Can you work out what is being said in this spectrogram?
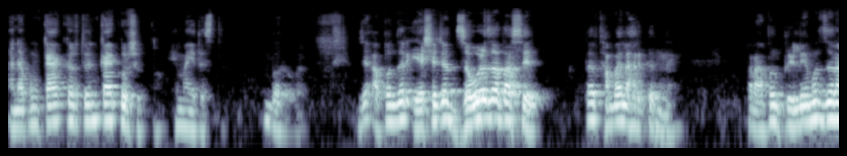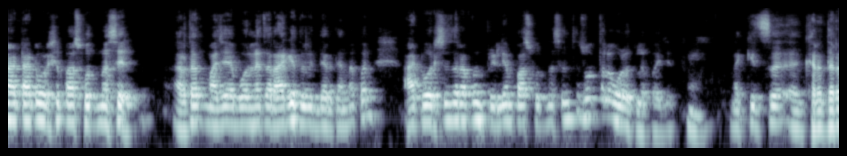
आणि आपण काय करतोय आणि काय करू शकतो हे माहीत असतं. बरोबर. म्हणजे आपण जर यशाच्या जवळ जात असेल तर थांबायला हरकत नाही. पण आपण प्रिलियमच जर आठ आठ वर्ष पास होत नसेल अर्थात माझ्या बोलण्याचा राग येतो विद्यार्थ्यांना पण आठ वर्ष जर आपण प्रिलियम पास होत नसेल तर स्वतःला ओळखलं पाहिजे. नक्कीच खरं तर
